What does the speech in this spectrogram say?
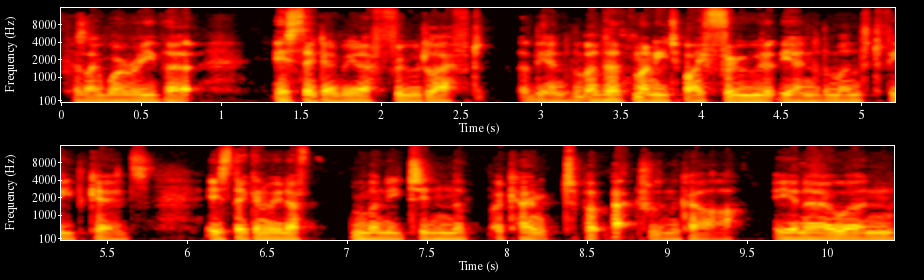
Because I worry that is there going to be enough food left at the end of the month, money to buy food at the end of the month to feed the kids? Is there going to be enough money to, in the account to put petrol in the car? You know, and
